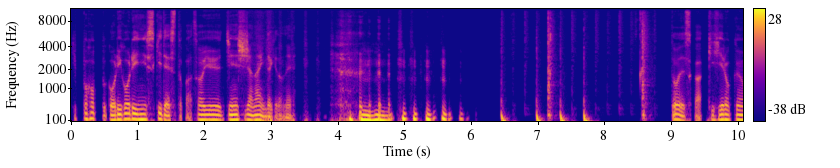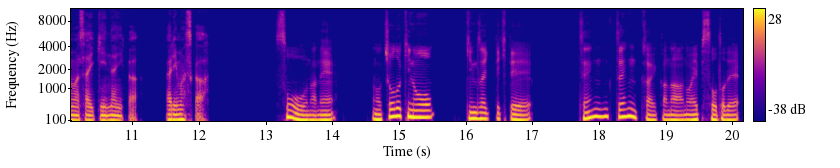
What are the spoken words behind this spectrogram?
ヒップホップゴリゴリに好きですとか、そういう人種じゃないんだけどね。うんうん。どうですか？きひろくんは最近何かありますか？そうだね。あの、ちょうど昨日、銀座行ってきて、前、前回かな、あのエピソードで、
